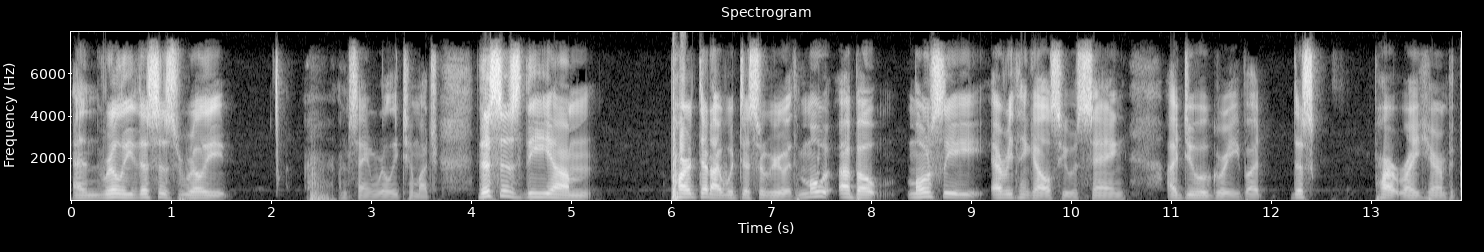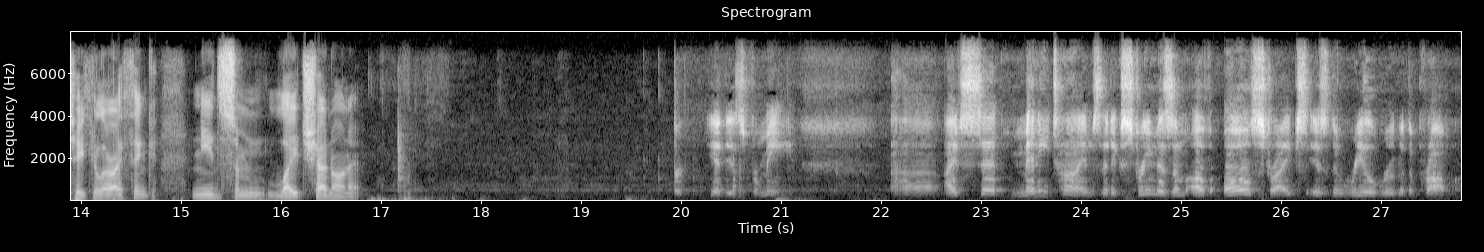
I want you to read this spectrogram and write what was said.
And really, this is really, I'm saying really too much. This is the um, part that I would disagree with. Mo- about mostly everything else he was saying, I do agree. But this part right here in particular, I think needs some light shed on it. It is for me. Uh, I've said many times that extremism of all stripes is the real root of the problem.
